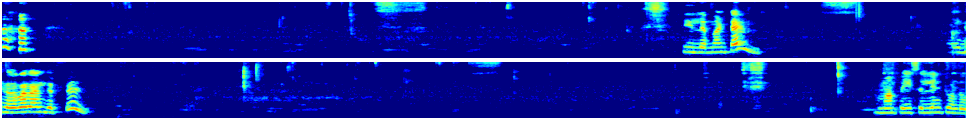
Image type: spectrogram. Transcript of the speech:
వీళ్ళు ఏమంటే చెప్పి మా పీసులు తింటుండు.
